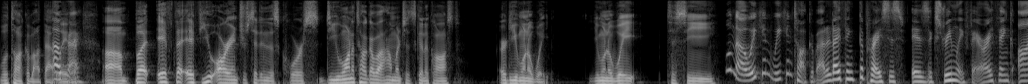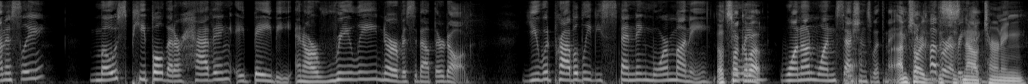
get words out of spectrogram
We'll talk about that Okay. later. Um, but if the, if you are interested in this course, do you want to talk about how much it's going to cost, or do you want to wait? You want to wait to see? Well, no, we can we can talk about it. I think the price is is extremely fair. I think honestly, most people that are having a baby and are really nervous about their dog, you would probably be spending more money. Let's talk about- one-on-one sessions with me. I'm sorry, this is now turning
